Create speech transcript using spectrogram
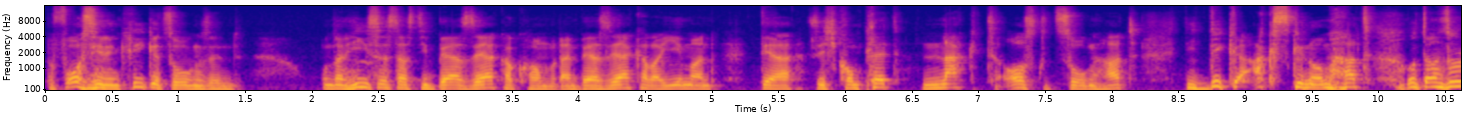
bevor sie in den Krieg gezogen sind. Und dann hieß es, dass die Berserker kommen. Und ein Berserker war jemand, der sich komplett nackt ausgezogen hat, die dicke Axt genommen hat und dann so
